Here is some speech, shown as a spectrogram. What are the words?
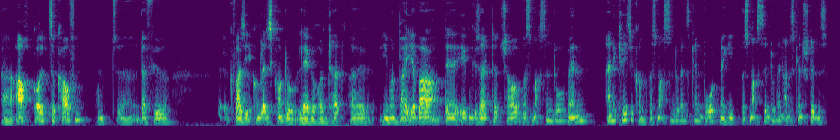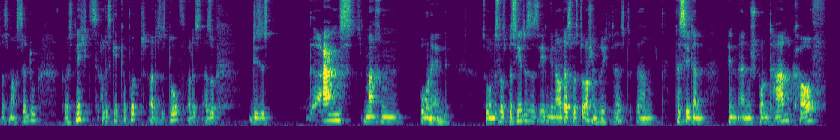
äh, auch Gold zu kaufen und äh, dafür äh, quasi ihr komplettes Konto leergeräumt hat, weil jemand bei ihr war, der eben gesagt hat, schau, was machst denn du, wenn eine Krise kommt? Was machst denn du, wenn es kein Brot mehr gibt? Was machst denn du, wenn alles ganz schlimm ist? Was machst denn du? Du hast nichts, alles geht kaputt, alles ist doof, alles, also dieses Angst machen ohne Ende. So, und das, was passiert ist, ist eben genau das, was du auch schon berichtet hast, ähm, dass sie dann in einem spontanen Kauf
